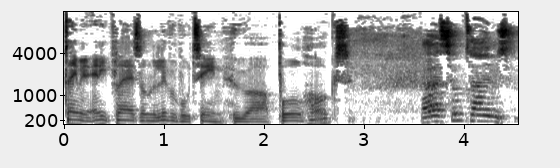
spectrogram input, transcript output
Damien, any players on the Liverpool team who are ball hogs? Uh, sometimes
